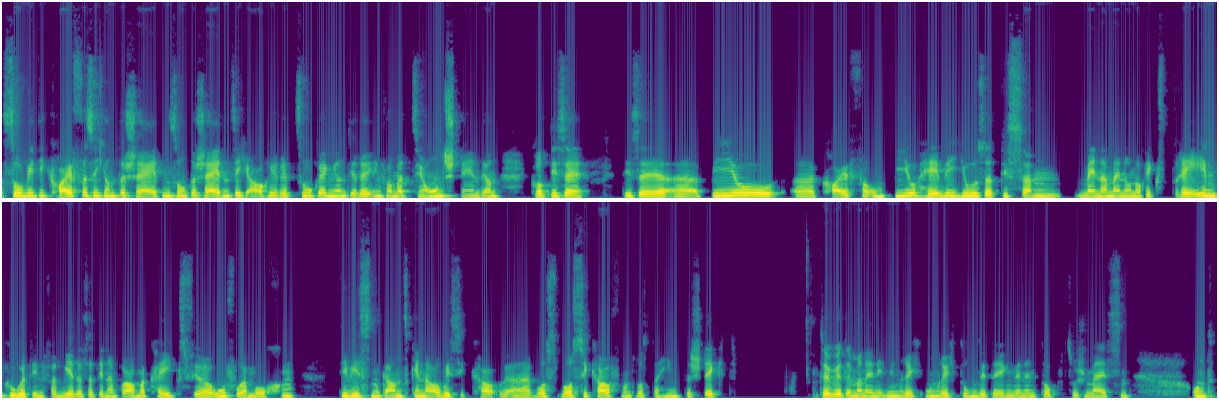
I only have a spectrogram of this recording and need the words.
so wie die Käufer sich unterscheiden, so unterscheiden sich auch ihre Zugänge und ihre Informationsstände. Und gerade diese diese äh, Bio-Käufer und Bio-Heavy-User, die sind meiner Meinung nach extrem gut informiert. Also denen brauchen wir kein X für eine U vormachen. Die wissen ganz genau, wie sie äh, was, was sie kaufen und was dahinter steckt. Da würde man ihnen Unrecht, Unrecht tun, die da irgendwie in den Topf zu schmeißen. Und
